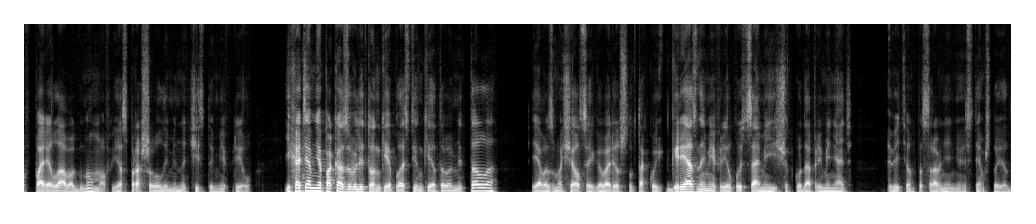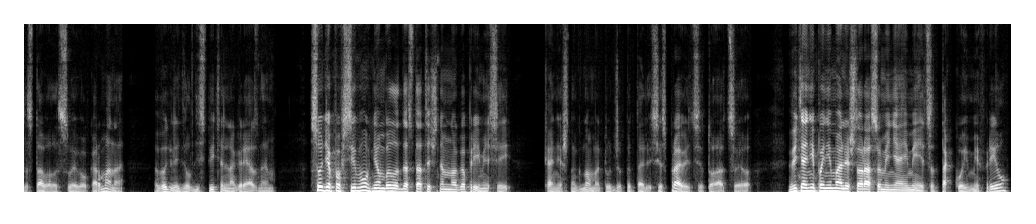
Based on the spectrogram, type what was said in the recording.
В паре лавок гномов я спрашивал именно чистый мифрил. И хотя мне показывали тонкие пластинки этого металла, я возмущался и говорил, что такой грязный мифрил пусть сами ищут, куда применять. Ведь он, по сравнению с тем, что я доставал из своего кармана, выглядел действительно грязным. Судя по всему, в нем было достаточно много примесей. Конечно, гномы тут же пытались исправить ситуацию. Ведь они понимали, что раз у меня имеется такой мифрил,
